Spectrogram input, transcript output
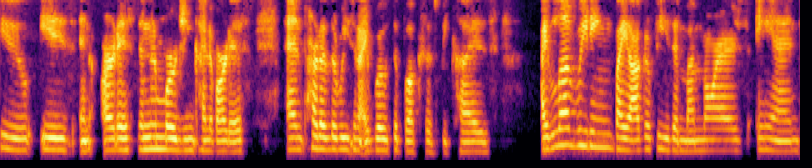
who is an artist, an emerging kind of artist. And part of the reason I wrote the books is because I love reading biographies and memoirs and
